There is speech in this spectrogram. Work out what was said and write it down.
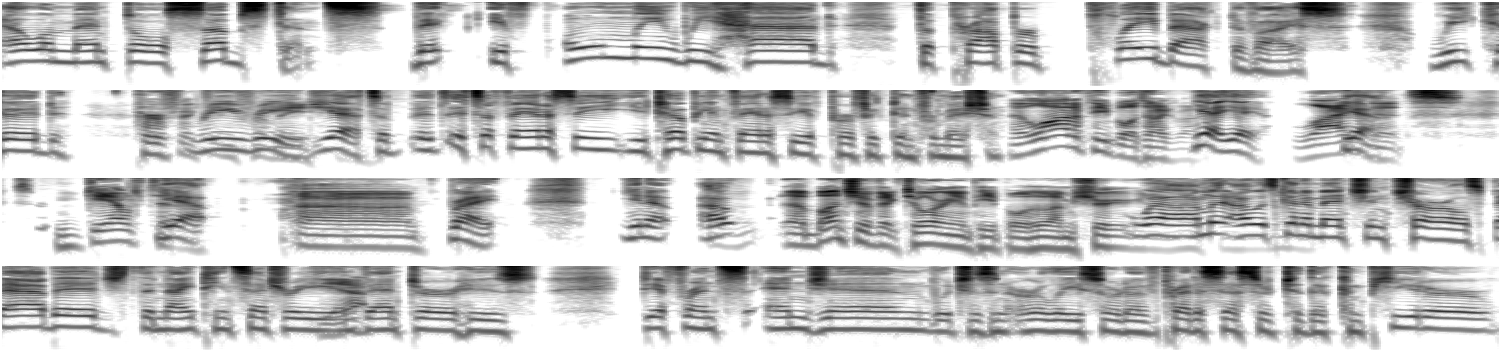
elemental substance. That if only we had the proper playback device, we could perfect reread. Yeah, it's a it's, it's a fantasy, utopian fantasy of perfect information. And a lot of people talk about Yeah, yeah, yeah. Leibniz, Goethe, Yeah. uh, Right. You know, I, a bunch of Victorian people who I'm sure. Well, I'm. I was going to mention Charles Babbage, the 19th century Yeah. inventor whose difference engine, which is an early sort of predecessor to the computer,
